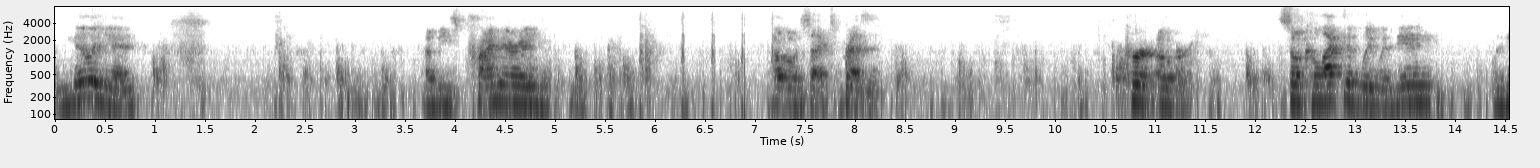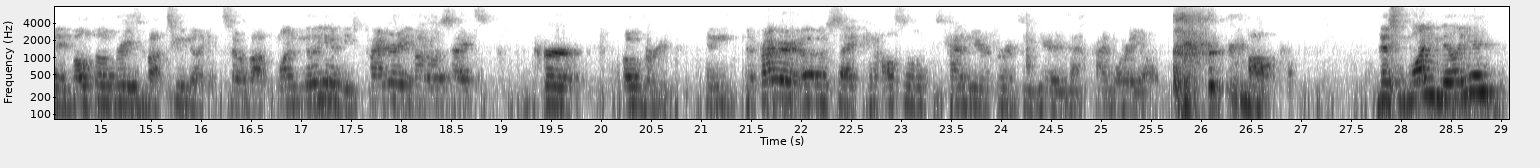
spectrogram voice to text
million of these primary oocytes present per ovary. So collectively within within both ovaries, about 2 million. So about 1 million of these primary oocytes per ovary. And the primary oocyte can also kind of be referred to here as that primordial follicle. This 1 million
